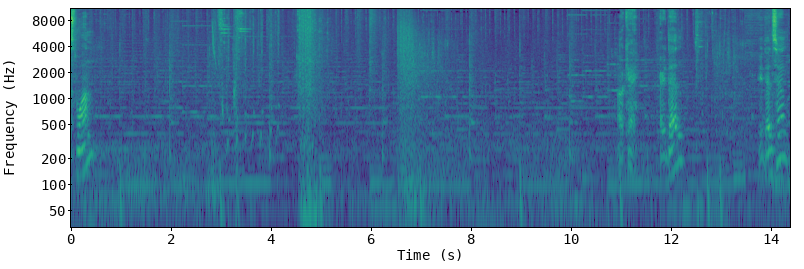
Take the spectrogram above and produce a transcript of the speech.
Last one. Okay. Are you dead? You dead soon?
